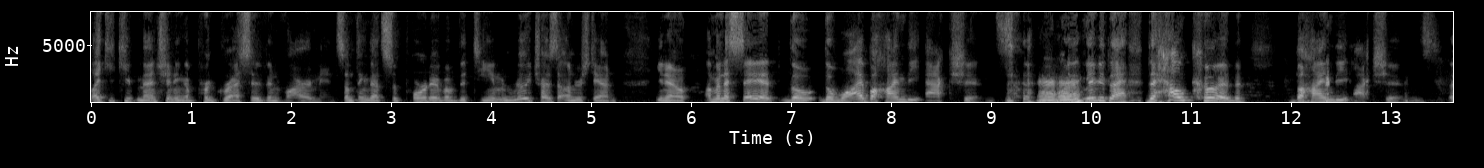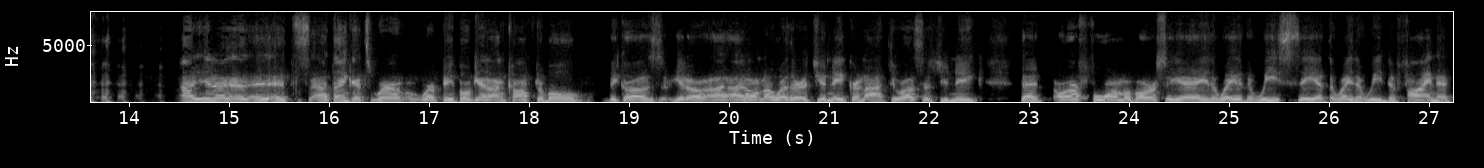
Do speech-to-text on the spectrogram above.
like you keep mentioning, a progressive environment, something that's supportive of the team and really tries to understand, you know, I'm going to say it, the the why behind the actions, mm-hmm. or maybe the the how could behind the actions. uh, you know, it's I think it's where where people get uncomfortable because you know I, I don't know whether it's unique or not. To us, it's unique that our form of RCA, the way that we see it, the way that we define it,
